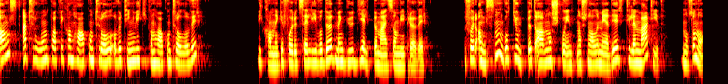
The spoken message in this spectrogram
Angst er troen på at vi kan ha kontroll over ting vi ikke kan ha kontroll over. Vi kan ikke forutse liv og død, men Gud hjelper meg som vi prøver. For angsten, godt hjulpet av norske og internasjonale medier til enhver tid, men også nå,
